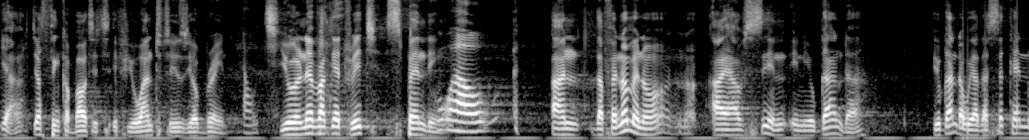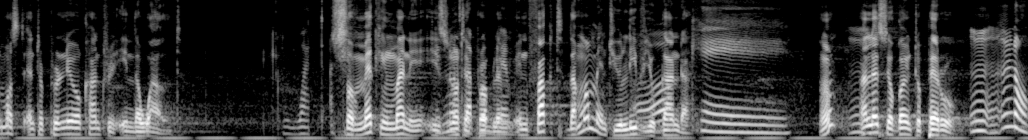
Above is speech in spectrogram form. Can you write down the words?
Yeah, just think about it if you want to use your brain. Ouch. You will never get rich spending. Wow. And the phenomenon I have seen in Uganda, Uganda, we are the second most entrepreneurial country in the world. What? So making money is not, not a problem. problem. In fact, the moment you leave Uganda, Okay. huh? unless you're going to Peru, Mm, no.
